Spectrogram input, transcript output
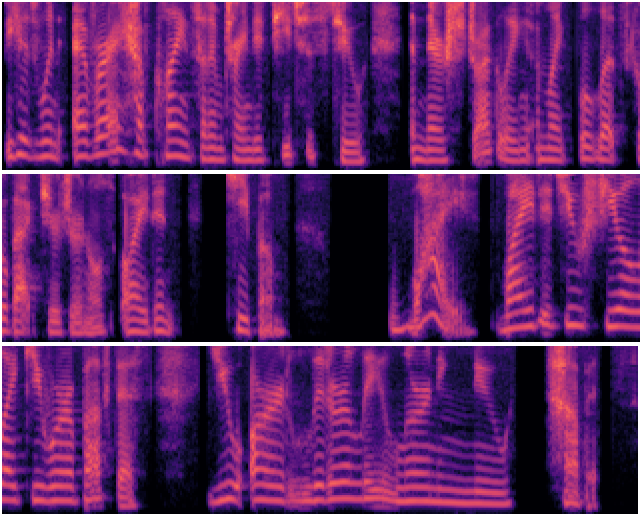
Because whenever I have clients that I'm trying to teach this to and they're struggling, I'm like, well, let's go back to your journals. Oh, I didn't keep them. Why? Why did you feel like you were above this? You are literally learning new habits.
